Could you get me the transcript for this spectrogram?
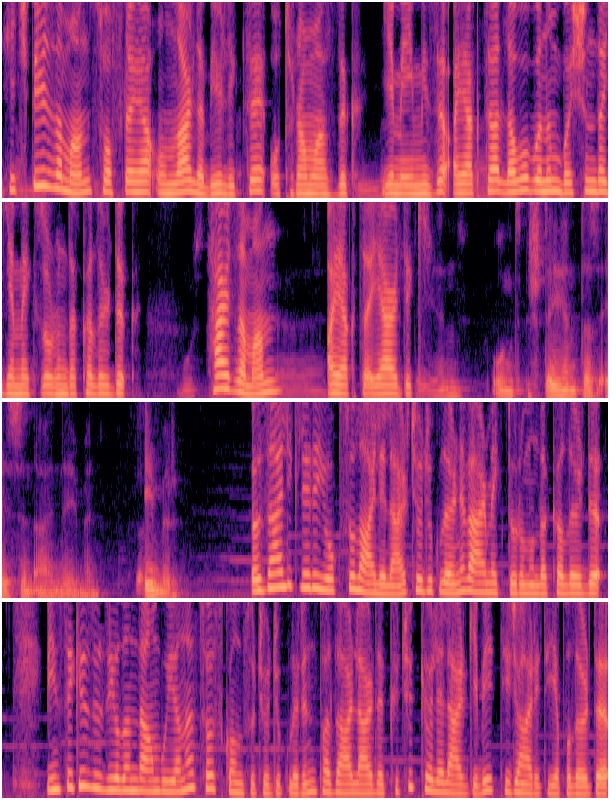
Hiçbir zaman sofraya onlarla birlikte oturamazdık. Yemeğimizi ayakta lavabonun başında yemek zorunda kalırdık. Her zaman ayakta yerdik. stehen und stehend das Essen einnehmen. Immer. Özellikle de yoksul aileler çocuklarını vermek durumunda kalırdı. 1800 yılından bu yana söz konusu çocukların pazarlarda küçük köleler gibi ticareti yapılırdı.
